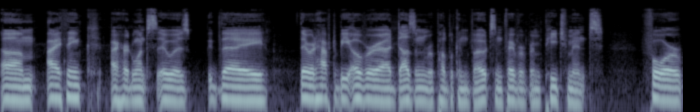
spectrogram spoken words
Um, I think I heard once it was they there would have to be over a dozen Republican votes in favor of impeachment for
